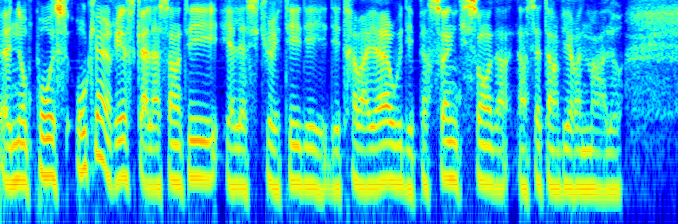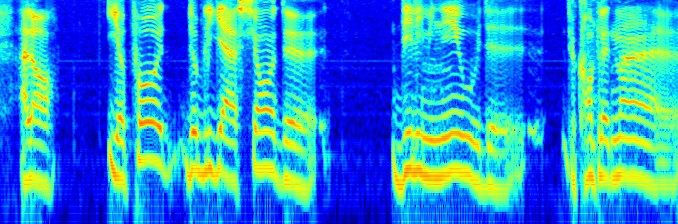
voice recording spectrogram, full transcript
euh, n'oppose aucun risque à la santé et à la sécurité des, travailleurs ou des personnes qui sont dans, cet environnement-là. Alors, il n'y a pas d'obligation d'éliminer ou de, complètement euh,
